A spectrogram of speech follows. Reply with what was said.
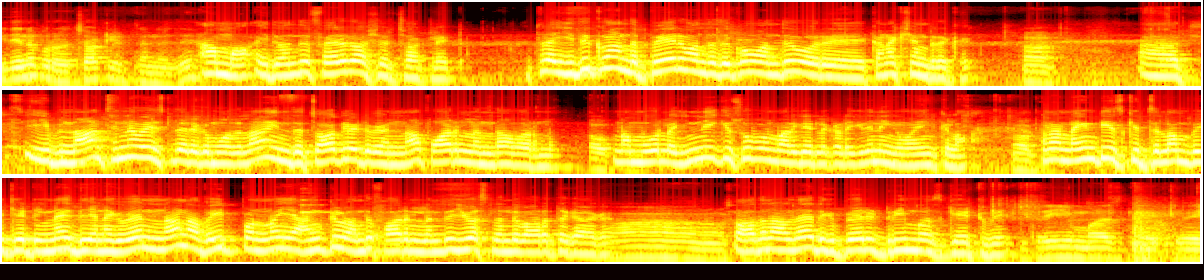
இது என்ன ப்ரோ சாக்லேட் தானே இது? ஆமாம் இது வந்து ஃபெரராஷர் சாக்லேட் ஆக்சுவலாக இதுக்கும் அந்த பேர் வந்ததுக்கும் வந்து ஒரு கனெக்ஷன் இருக்குது இப்போ நான் சின்ன வயசில் இருக்கும் போதெல்லாம் இந்த சாக்லேட் வேணும்னா ஃபாரின்லேருந்து தான் வரணும். நம்ம ஊரில் இன்றைக்கி சூப்பர் மார்க்கெட்டில் கிடைக்குது நீங்கள் வாங்கிக்கலாம். ஆனால் நைன்டிஸ் கிட்ஸ் எல்லாம் போய் கேட்டிங்கன்னா இது எனக்கு வேணும்னா நான் வெயிட் பண்ணணும். என் அங்கிள் வந்து ஃபாரின்லேருந்து யூஎஸ்லேருந்து வரதுக்காக. ஸோ அதனால தான் இதுக்கு பேர் dreamers gateway dreamers gateway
